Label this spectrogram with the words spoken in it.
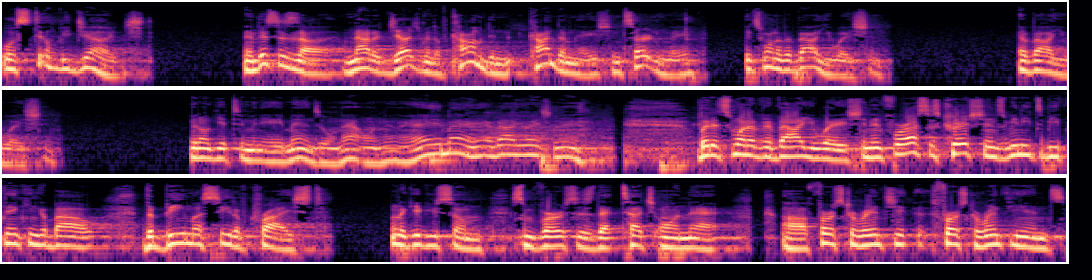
We'll still be judged. And this is a, not a judgment of condemn, condemnation, certainly. It's one of evaluation. Evaluation. We don't get too many amens on that one. Amen. Evaluation. But it's one of evaluation. And for us as Christians, we need to be thinking about the Bema seat of Christ. I'm going to give you some, some verses that touch on that. Uh, 1 Corinthians, 1 Corinthians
